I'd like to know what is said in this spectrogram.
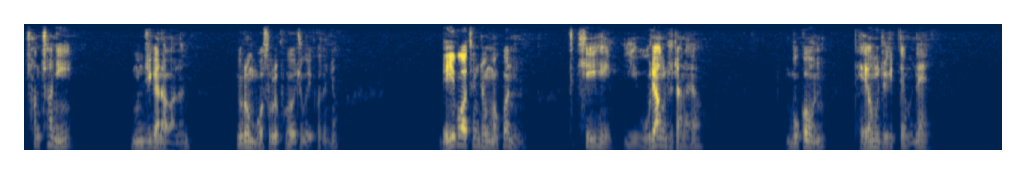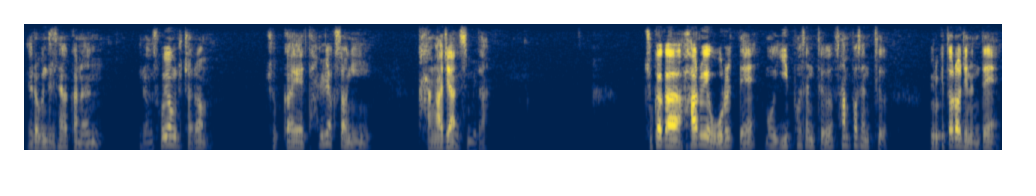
천천히 움직여 나가는 이런 모습을 보여주고 있거든요. 네이버 같은 종목은 특히 이 우량주잖아요. 무거운 대형주기 때문에 여러분들이 생각하는 이런 소형주처럼 주가의 탄력성이 강하지 않습니다. 주가가 하루에 오를 때 뭐 2%, 3% 이렇게 떨어지는데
